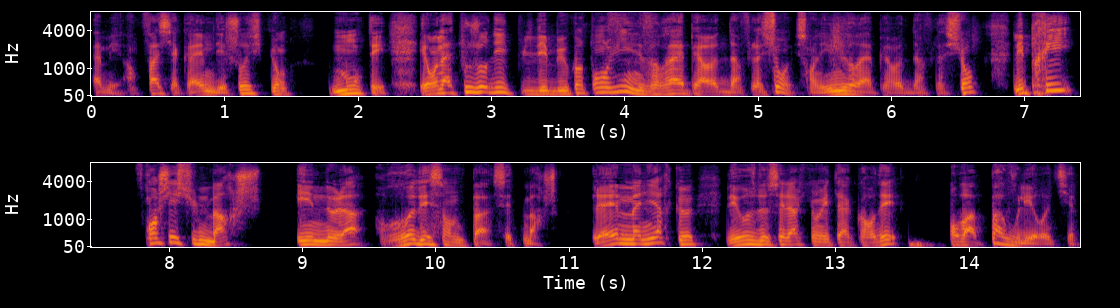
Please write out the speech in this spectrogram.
Ah, mais en face, il y a quand même des choses qui ont monté. Et on a toujours dit depuis le début, quand on vit une vraie période d'inflation, et c'en est une vraie période d'inflation, les prix franchissent une marche et ne la redescendent pas, cette marche. De la même manière que les hausses de salaire qui ont été accordées, on va pas vous les retirer.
